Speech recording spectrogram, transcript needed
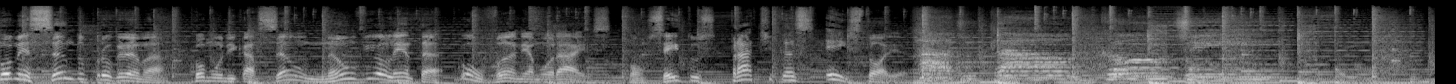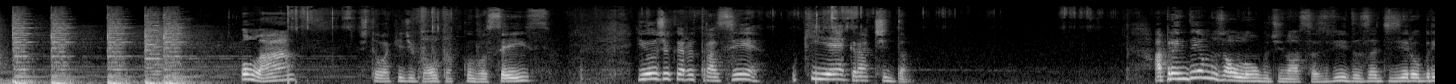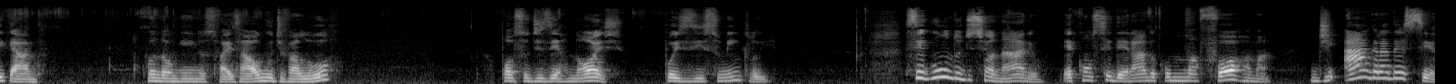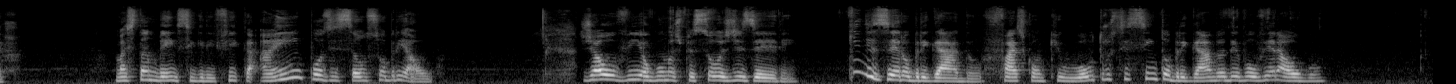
Começando o programa Comunicação Não Violenta com Vânia Moraes. Conceitos, práticas e história. Rádio Cloud Coaching. Olá, estou aqui de volta com vocês e hoje eu quero trazer o que é gratidão. Aprendemos ao longo de nossas vidas a dizer obrigado quando alguém nos faz algo de valor. Posso dizer nós, pois isso me inclui. Segundo o dicionário, é considerado como uma forma de agradecer, mas também significa a imposição sobre algo. Já ouvi algumas pessoas dizerem: que dizer obrigado faz com que o outro se sinta obrigado a devolver algo.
